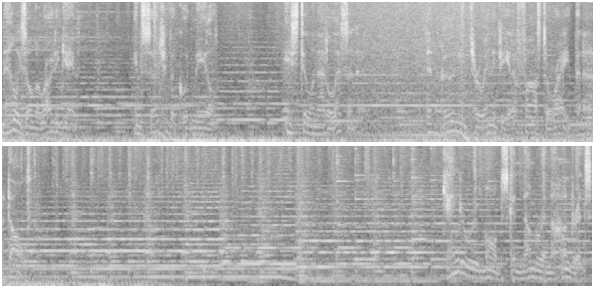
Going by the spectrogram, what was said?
Now he's on the road again, in search of a good meal. He's still an adolescent, and burning through energy at a faster rate than an adult. Kangaroo mobs can number in the hundreds,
